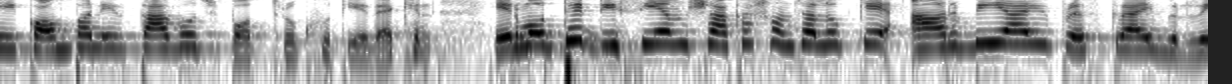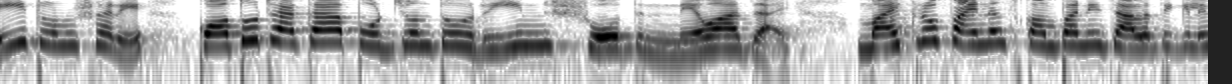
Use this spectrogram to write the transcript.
এই কোম্পানির কাগজপত্র খতিয়ে দেখেন। এর মধ্যে ডিসিএম শাখা সঞ্চালককে আরবিআই প্রেসক্রাইব রেট অনুসারে কত টাকা পর্যন্ত ঋণ শোধ নেওয়া যায় মাইক্রো ফাইন্যান্স কোম্পানি চালাতে গেলে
